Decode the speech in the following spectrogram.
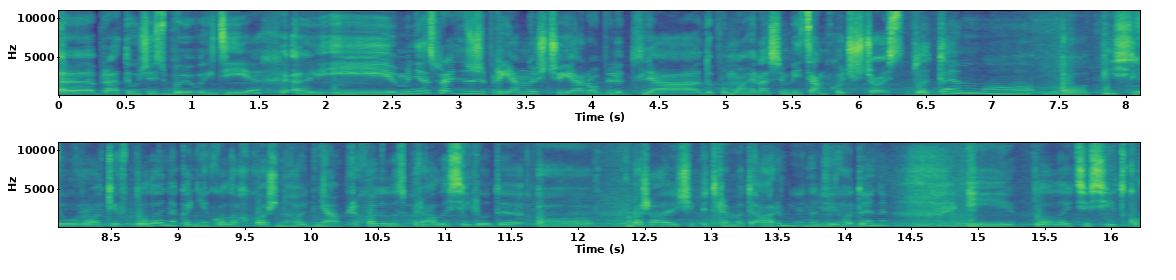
е, брати участь в бойових діях. І мені насправді дуже приємно, що я роблю для допомоги нашим бійцям хоч щось. Плетемо після уроків плели на канікулах кожного дня. Приходили, збиралися люди, бажаючи підтримати армію на дві години і плели цю сітку.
